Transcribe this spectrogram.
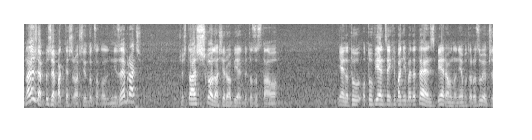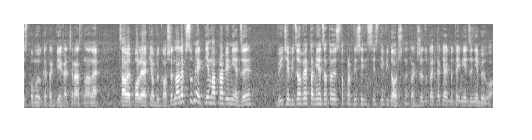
No ale rzep, rzepak też rośnie, to co, to nie zebrać? Przecież to aż szkoda się robi, jakby to zostało. Nie no, tu, o tu więcej chyba nie będę ten zbierał, no nie, bo to rozumiem przez pomyłkę tak wjechać raz, no ale całe pole jak ja wykoszę. No ale w sumie jak nie ma prawie miedzy, widzicie widzowie, ta miedza to jest to praktycznie nic jest niewidoczne, także tutaj tak jakby tej miedzy nie było.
